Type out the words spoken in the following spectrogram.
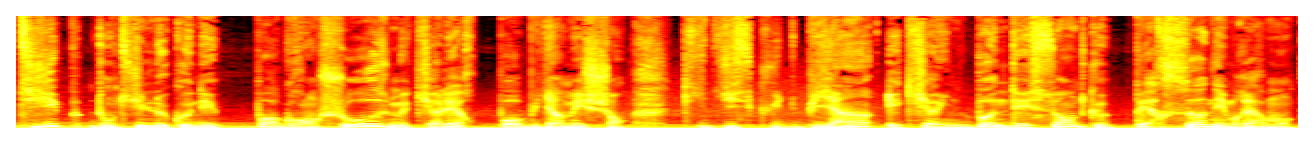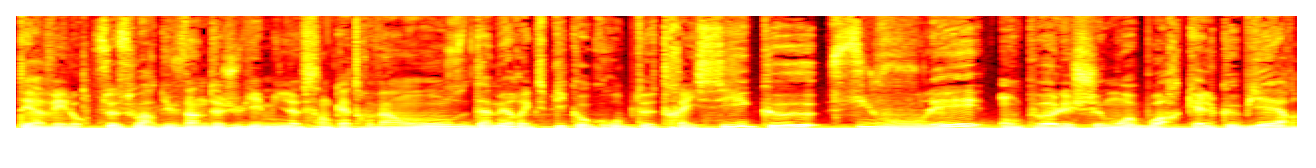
type dont il ne connaît pas grand chose mais qui a l'air pas bien méchant, qui discute bien et qui a une bonne descente que personne aimerait remonter à vélo. Ce soir du 22 juillet 1991, Damer explique au groupe de Tracy que si vous voulez, on peut aller chez moi boire quelques bières.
